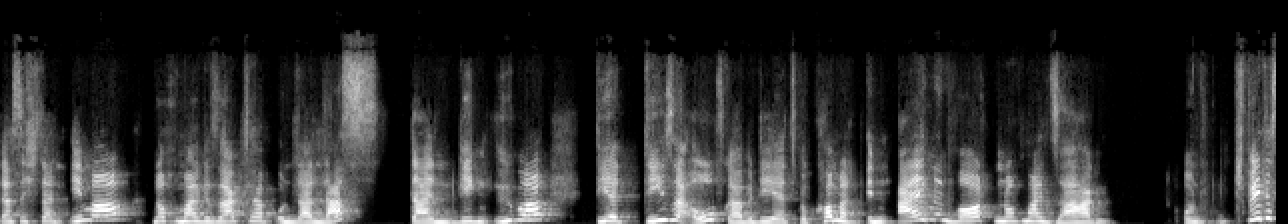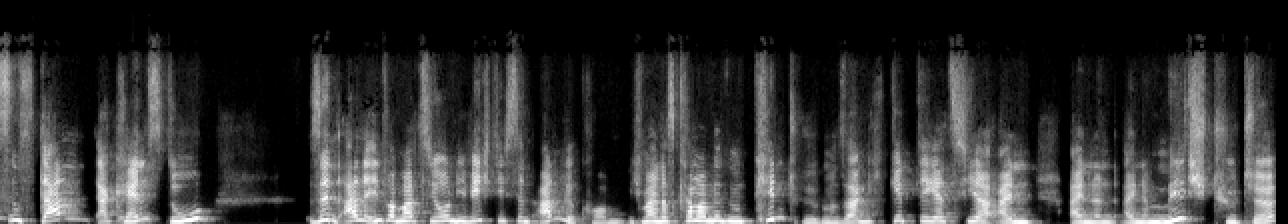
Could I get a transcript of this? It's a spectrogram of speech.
dass ich dann immer noch mal gesagt habe, und dann lass dein Gegenüber dir diese Aufgabe, die er jetzt bekommen hat, in eigenen Worten noch mal sagen. Und spätestens dann erkennst du, sind alle Informationen, die wichtig sind, angekommen. Ich meine, das kann man mit einem Kind üben und sagen, ich gebe dir jetzt hier ein, einen, eine Milchtüte,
